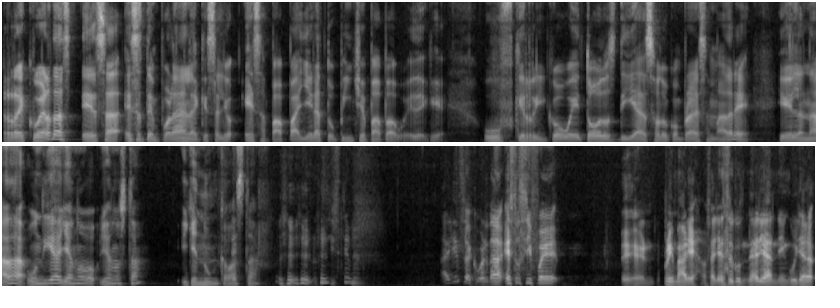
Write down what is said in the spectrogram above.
¿recuerdas esa, esa temporada en la que salió esa papa y era tu pinche papa, güey? De que, uff, qué rico, güey, todos los días solo comprar esa madre. Y de la nada, un día ya no, ya no está. Y ya nunca va a estar. No existe, güey. ¿Alguien se acuerda? Esto sí fue en primaria. O sea, ya en secundaria ningún ya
